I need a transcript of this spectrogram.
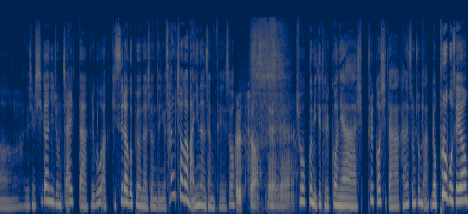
아, 근데 지금 시간이 좀 짧다. 그리고 아까 기스라고 표현하셨는데 상처가 많이 난 상태에서 그렇죠. 예, 예. 조금 이게 될 거냐 싶을 것이다. 가능성 좀몇 프로 보세요?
